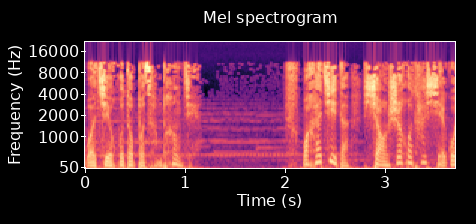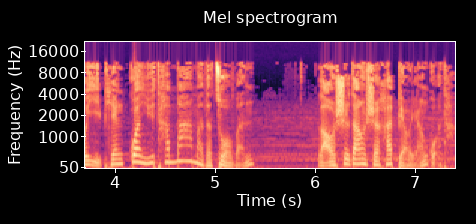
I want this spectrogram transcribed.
我几乎都不曾碰见。我还记得小时候他写过一篇关于他妈妈的作文，老师当时还表扬过他，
